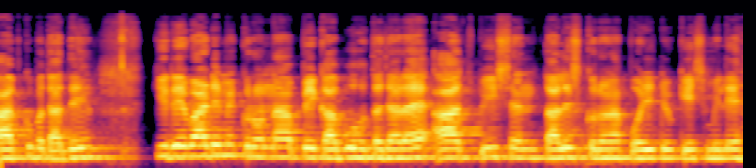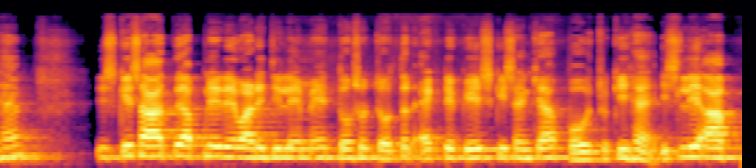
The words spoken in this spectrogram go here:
आपको बता दें कि रेवाड़ी में कोरोना बेकाबू होता जा रहा है। आज भी सैंतालीस कोरोना पॉजिटिव केस मिले हैं। इसके साथ अपने रेवाड़ी ज़िले में दो सौ चौहत्तर एक्टिव केस की संख्या पहुँच चुकी है। इसलिए आप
